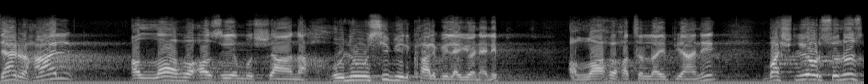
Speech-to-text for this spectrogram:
Derhal Allahu Azimuşşan'a hulusi bir kalb ile yönelip Allah'ı hatırlayıp yani başlıyorsunuz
